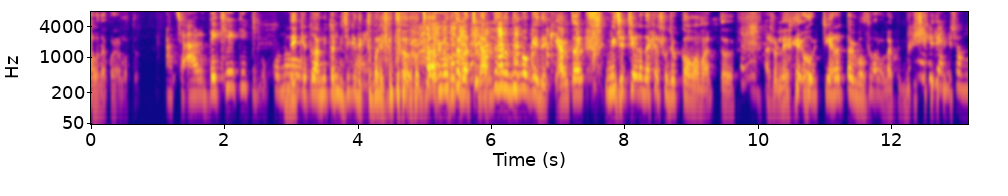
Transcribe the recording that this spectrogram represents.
আলাদা করার মতো। আচ্ছা আর দেখে কি কোনো দেখে তো আমি তো আর নিজেকে দেখতে পারি না তো। তো আমি বলতে পারছি না। আমি তো শুধু দিব্যকেই দেখি। আমি তো আর নিজের চেহারা দেখার সুযোগ কম আমার। তো আসলে ওই চেহারাটা আমি বলতে পারব না খুব বেশি। সৌম্য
